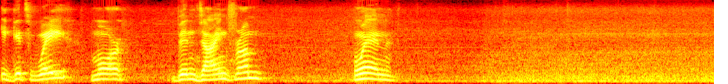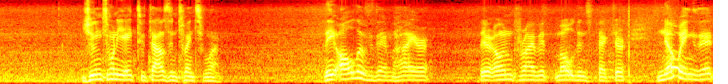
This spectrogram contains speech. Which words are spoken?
it gets way more been dying from when June 28, 2021. They all of them hire their own private mold inspector, knowing that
